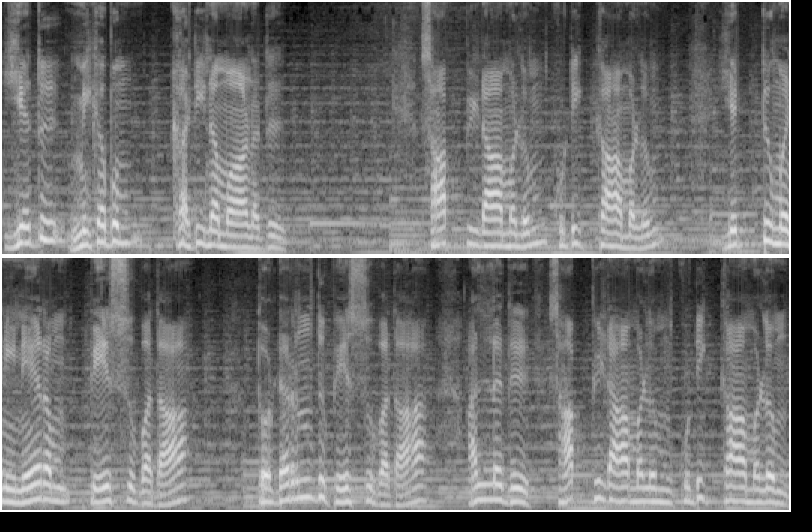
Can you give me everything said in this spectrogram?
எது மிகவும் கடினமானது? சாப்பிடாமலும் குடிக்காமலும் எட்டு மணி நேரம் பேசுவதா? தொடர்ந்து பேசுவதா? அல்லது சாப்பிடாமலும் குடிக்காமலும்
